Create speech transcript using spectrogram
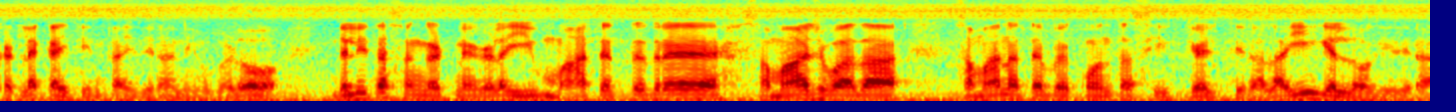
ಕಡಲೆಕಾಯಿ ತಿಂತಾ ಇದ್ದೀರಾ ನೀವುಗಳು? ದಲಿತ ಸಂಘಟನೆಗಳ ಈ ಮಾತೆತ್ತಿದ್ರೆ ಸಮಾಜವಾದ ಸಮಾನತೆ ಬೇಕು ಅಂತ ಸಿ ಕೇಳ್ತೀರಲ್ಲ ಈಗೆಲ್ಲಿ ಹೋಗಿದ್ದೀರಾ?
